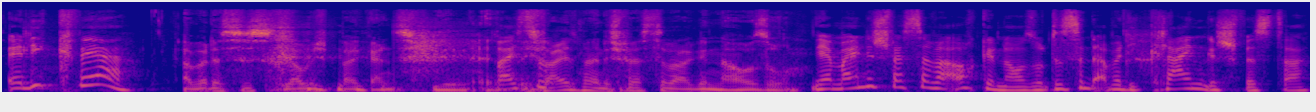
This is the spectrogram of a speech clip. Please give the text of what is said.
Er liegt quer. Aber das ist, glaube ich, bei ganz vielen Eltern. Weißt ich du- weiß, meine Schwester war genauso. Ja, meine Schwester war auch genauso. Das sind aber die kleinen Geschwister.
